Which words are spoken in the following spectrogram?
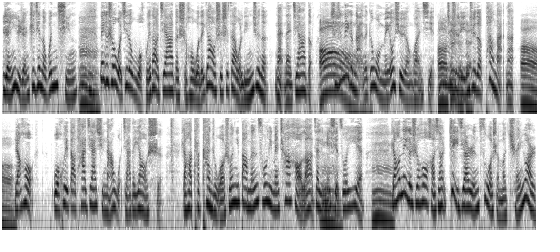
人与人之间的温情。嗯，那个时候我记得我回到家的时候，我的钥匙是在我邻居的奶奶家的。哦其实那个奶奶跟我没有血缘关系，哦就是邻居的胖奶奶。啊，然后我会到他家去拿我家的钥匙，然后他看着我说：“你把门从里面插好了，在里面写作业。”嗯，然后那个时候好像这家人做什么，全院儿。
